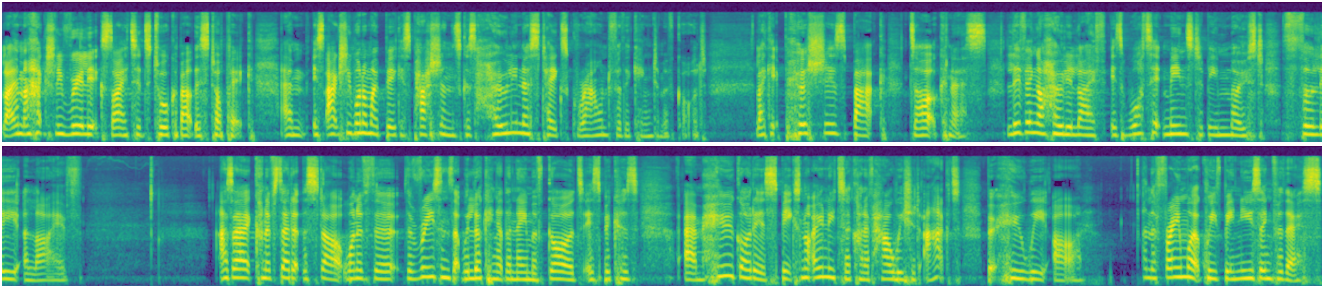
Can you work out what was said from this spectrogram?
Like, I'm actually really excited to talk about this topic. Um, it's actually one of my biggest passions because holiness takes ground for the kingdom of God. Like it pushes back darkness. Living a holy life is what it means to be most fully alive. As I kind of said at the start, one of the, the reasons that we're looking at the name of God is because um, who God is speaks not only to kind of how we should act, but who we are. And the framework we've been using for this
